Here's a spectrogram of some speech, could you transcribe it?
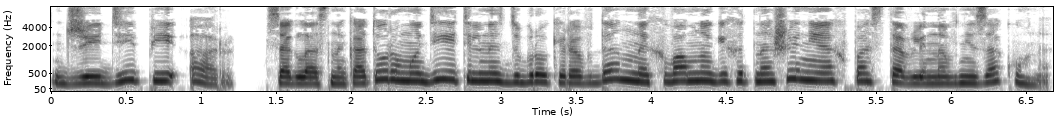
GDPR, согласно которому деятельность брокеров данных во многих отношениях поставлена вне закона.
